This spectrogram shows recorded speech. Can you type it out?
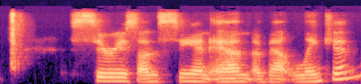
series on CNN about Lincoln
